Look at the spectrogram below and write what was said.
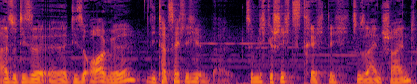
Also diese, äh, diese Orgel, die tatsächlich äh, ziemlich geschichtsträchtig zu sein scheint,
